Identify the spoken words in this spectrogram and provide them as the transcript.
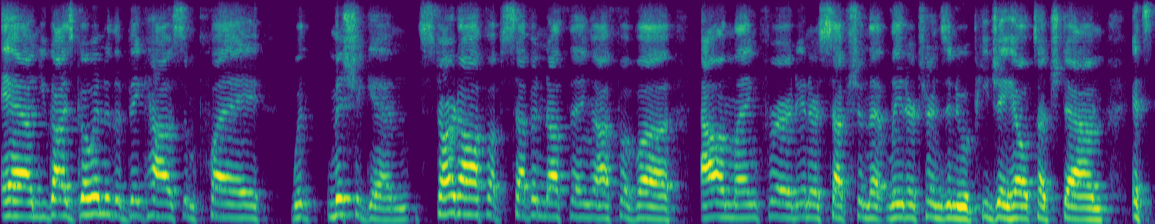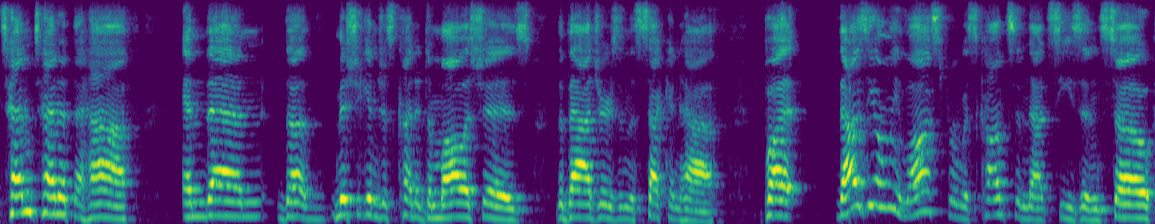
and you guys go into the big house and play with Michigan. Start off up seven nothing off of a Allen Langford interception that later turns into a PJ Hill touchdown. It's 10-10 at the half, and then the Michigan just kind of demolishes the Badgers in the second half. But that was the only loss for Wisconsin that season. So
